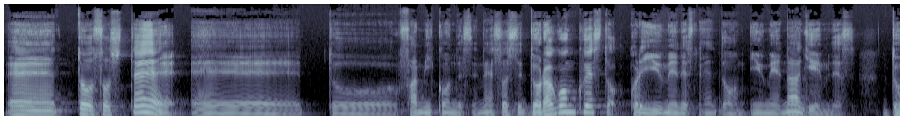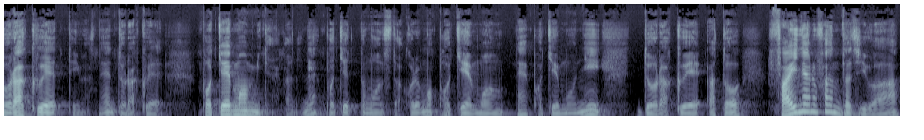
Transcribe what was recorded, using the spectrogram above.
えー、っと、そして、えー、とファミコンですね。そしてドラゴンクエスト。これ有名ですね。有名なゲームです。ドラクエって言いますね。ドラクエ。ポケモンみたいな感じね。ポケットモンスター。これもポケモンね。ポケモンにドラクエ。あとファイナルファンタジーは、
